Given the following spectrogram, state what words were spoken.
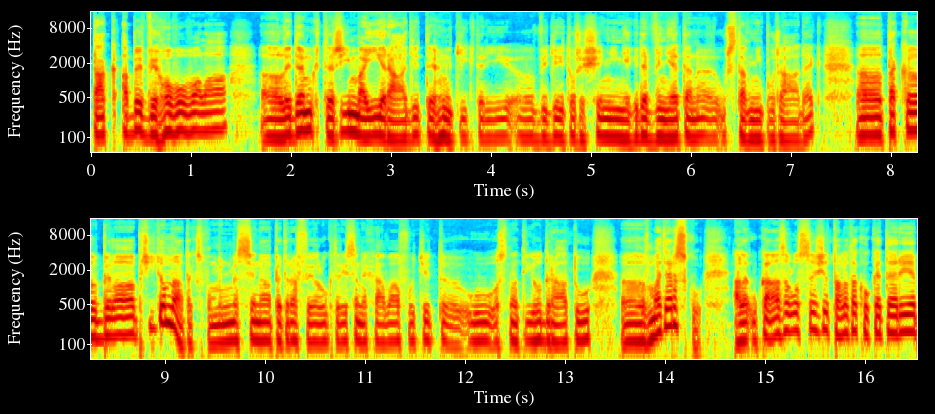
tak, aby vyhovovala lidem, kteří mají rádi ty hnutí, který vidějí to řešení někde vně, ten ústavní pořádek, tak byla přítomná. Tak vzpomeňme si na Petra Fialu, který se nechává fotit u osnatého drátu v Maďarsku. Ale ukázalo se, že tahle koketérie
